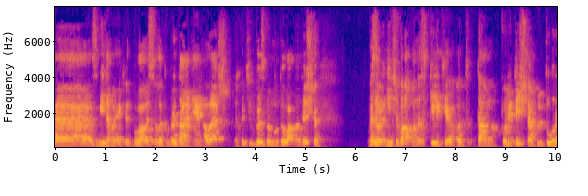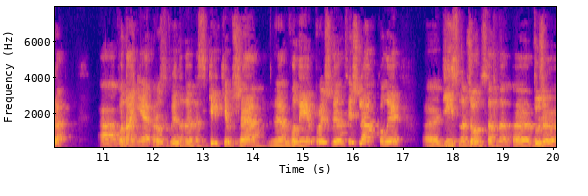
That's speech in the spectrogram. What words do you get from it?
е, змінами, які відбувалися в Великобританії. Але ж хотів би звернути увагу на те, що зверніть увагу, наскільки от там політична культура. а, Вона є розвиненою, наскільки вже е, вони пройшли оцей шлях, коли е, дійсно Джонсон е, дуже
